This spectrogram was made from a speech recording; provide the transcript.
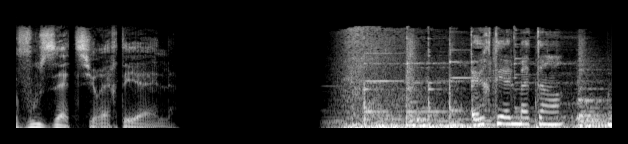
vous êtes sur RTL. RTL Matin,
